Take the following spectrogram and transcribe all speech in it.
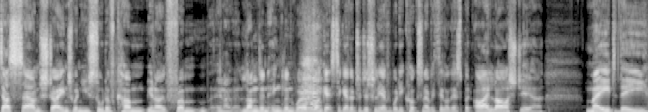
does sound strange when you sort of come, you know, from you know London, England, where everyone gets together. Traditionally, everybody cooks and everything like this. But I last year made the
